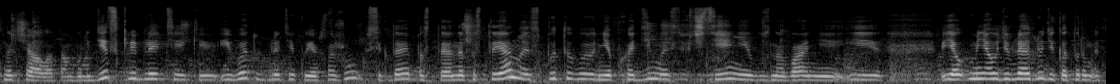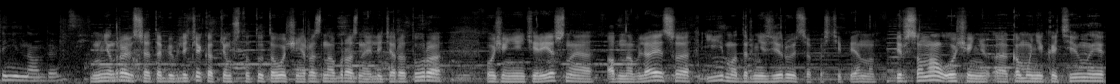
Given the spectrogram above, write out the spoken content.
сначала, там были детские библиотеки, и в эту библиотеку я хожу всегда и постоянно. Я постоянно испытываю необходимость в чтении, в узнавании, и я, меня удивляют люди, которым это не надо. Мне нравится эта библиотека тем, что тут очень разнообразная литература, очень интересная, обновляется и модернизируется постепенно. Персонал очень э, коммуникативный,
